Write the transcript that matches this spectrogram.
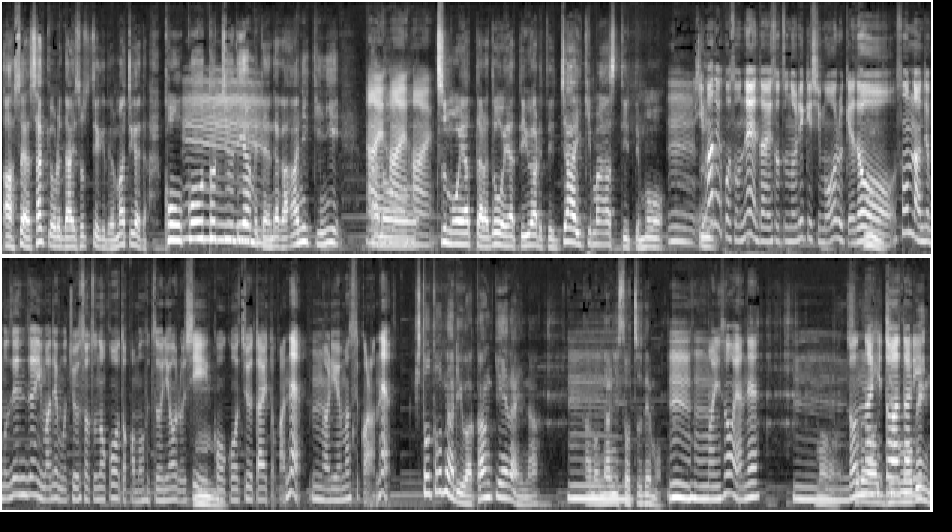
あそうやさっき俺大卒って言うけど間違えた。高校途中で辞めたんや。だから兄貴にあの、はいはいはい。相撲やったらどうやって言われてじゃあ行きますって言ってもう、う。ん、今でこそね大卒の力士もおるけど、そんなんでも全然今でも中卒の子とかも普通におるし、うん。高校中退とかね、うん、ありえますからね。人となりは関係ないな、うん。あの何卒でも。うんほんまにそうやね。うん、まあ、どんな人当たり？い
